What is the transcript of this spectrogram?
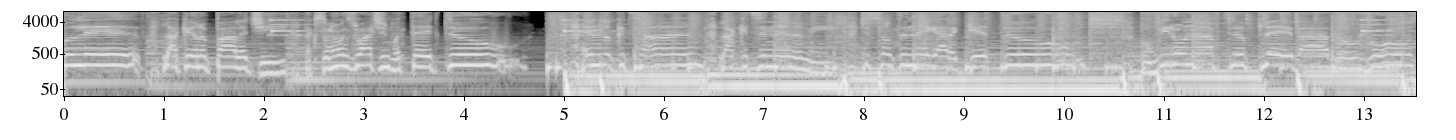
People live like an apology, like someone's watching what they do. And look at time like it's an enemy, just something they gotta get through. But we don't have to play by the rules,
